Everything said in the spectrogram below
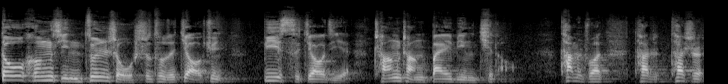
都恒心遵守师徒的教训，彼此交接，常常摆饼祈祷。他们说，他是他是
